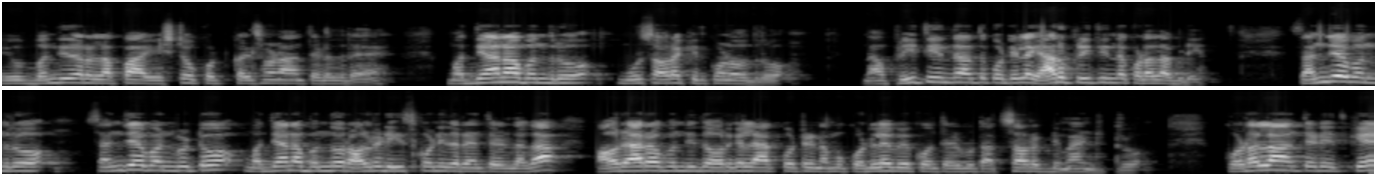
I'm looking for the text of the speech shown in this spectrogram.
ಇವ್ರು ಬಂದಿದಾರಲ್ಲಪ್ಪ, ಎಷ್ಟೋ ಕೊಟ್ಟು ಕಳ್ಸೋಣ ಅಂತ ಹೇಳಿದ್ರೆ ಮಧ್ಯಾಹ್ನ ಬಂದರು, ಮೂರು ಸಾವಿರ ಕಿತ್ಕೊಂಡು ಹೋದ್ರು. ನಾವು ಪ್ರೀತಿಯಿಂದ ಅಂತ ಕೊಟ್ಟಿಲ್ಲ, ಯಾರು ಪ್ರೀತಿಯಿಂದ ಕೊಡಲ್ಲ ಬಿಡಿ. ಸಂಜೆ ಬಂದರು, ಸಂಜೆ ಬಂದ್ಬಿಟ್ಟು ಮಧ್ಯಾಹ್ನ ಬಂದವ್ರು ಆಲ್ರೆಡಿ ಇಸ್ಕೊಂಡಿದ್ದಾರೆ ಅಂತ ಹೇಳಿದಾಗ, ಅವ್ರು ಯಾರೋ ಬಂದಿದ್ದು ಅವ್ರಿಗೆಲ್ಲ ಯಾಕೆ ಕೊಟ್ರಿ? ನಮಗೆ ಕೊಡಲೇಬೇಕು ಅಂತ ಹೇಳ್ಬಿಟ್ಟು ಹತ್ತು ಸಾವಿರಕ್ಕೆ ಡಿಮ್ಯಾಂಡ್ ಇಟ್ಟರು ಕೊಡಲ್ಲ ಅಂತ ಹೇಳಿದ್ಕೆ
